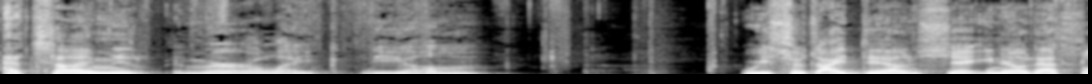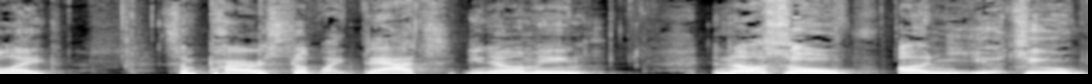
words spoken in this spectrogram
at times remember like the um research I did on shit, you know, that's like some prior stuff like that, you know what I mean? And also on YouTube,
